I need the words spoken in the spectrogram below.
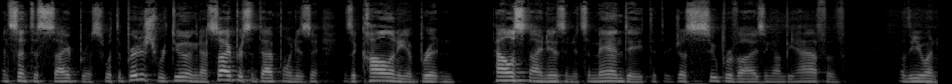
and sent to Cyprus. What the British were doing now, Cyprus at that point is a is a colony of Britain. Palestine isn't. It's a mandate that they're just supervising on behalf of, of the UN.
